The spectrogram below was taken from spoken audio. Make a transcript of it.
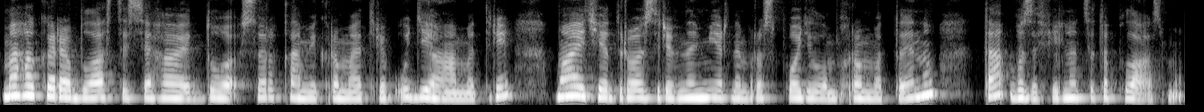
Мегакаріобласти сягають до 40 мікрометрів у діаметрі, мають ядро з рівномірним розподілом хроматину та базофільну цитоплазму.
